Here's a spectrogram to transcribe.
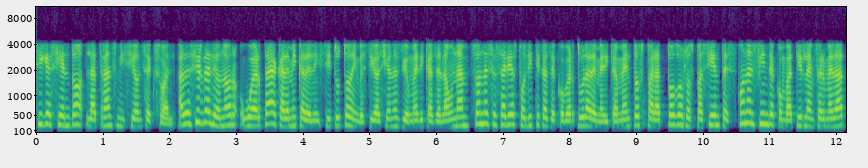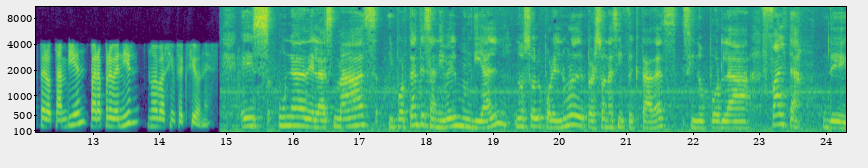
sigue siendo la transmisión sexual. A decir de Leonor Huerta, académica del Instituto de Investigaciones Biomédicas de la UNAM, son necesarias políticas de cobertura de medicamentos para todos los pacientes, con el fin de combatir la enfermedad, pero también para prevenir nuevas infecciones. Es una de las más importantes a nivel mundial, no solo por el número de personas infectadas, sino por la falta de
